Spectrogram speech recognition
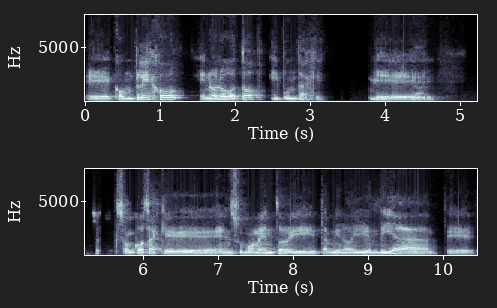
eh, complejo, enólogo top y puntaje. Eh, son cosas que en su momento y también hoy en día eh,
